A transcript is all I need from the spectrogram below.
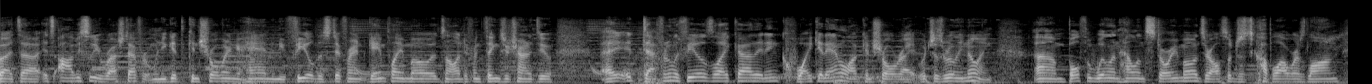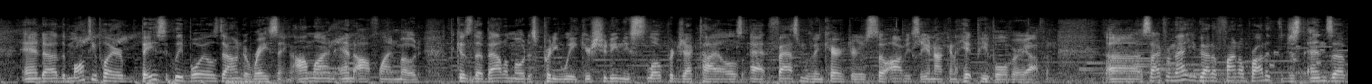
But uh, it's obviously a rushed effort. When you get the controller in your hand and you feel this different gameplay modes and all the different things you're trying to do, uh, it definitely feels like uh, they didn't quite get analog control right, which is really annoying. Um, both the Will and Helen story modes are also just a couple hours long, and uh, the multiplayer basically boils down to racing, online and offline mode, because the battle mode is pretty weak. You're shooting these slow projectiles at fast moving characters, so obviously you're not going to hit people very often. Uh, aside from that, you've got a final product that just ends up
